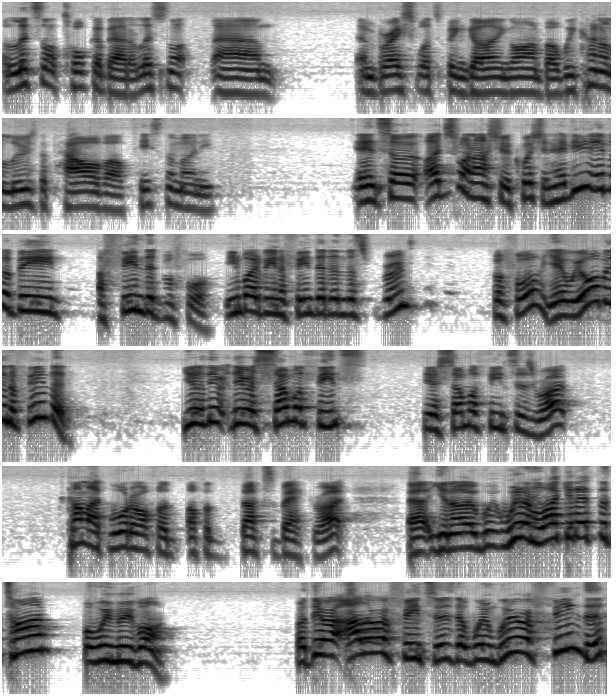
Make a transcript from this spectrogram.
let's not talk about it. Let's not um, embrace what's been going on. But we kind of lose the power of our testimony. And so I just want to ask you a question. Have you ever been offended before? Anybody been offended in this room before? Yeah, we all been offended. You know, there, there are some offense, there are some offenses, right? Kind of like water off a, off a duck's back, right? Uh, you know, we, we don't like it at the time, but we move on. But there are other offenses that when we're offended,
